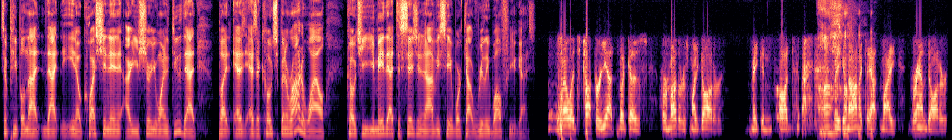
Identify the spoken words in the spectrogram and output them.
some people not not you know questioning, are you sure you want to do that? But as as a coach, been around a while, coach, you, you made that decision, and obviously it worked out really well for you guys. Well, it's tougher yet because her mother's my daughter, making odd, Oh. making Annika my granddaughter.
